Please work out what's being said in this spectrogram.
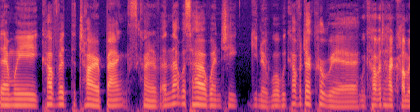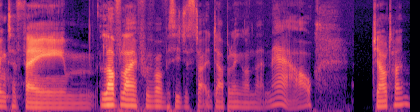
Then we covered the Tyra Banks kind of, and that was her when she, you know, well, we covered her career, We covered her coming to fame. love life. We've obviously just started dabbling on that now. Jail time?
